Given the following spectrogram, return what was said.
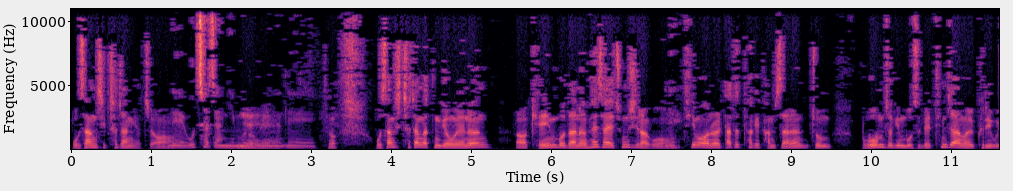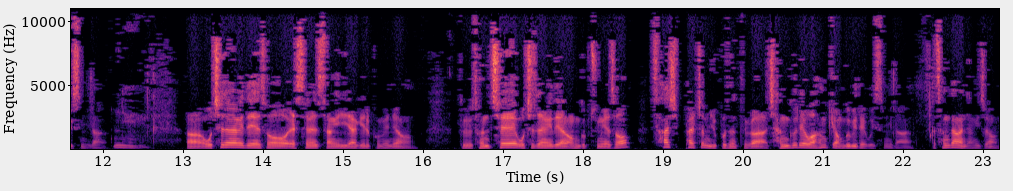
오상식 처장이었죠. 네, 오 차장님으로 예, 예. 불리는 네. 오상식 처장 같은 경우에는 어, 개인보다는 회사에 충실하고 네. 팀원을 따뜻하게 감싸는 좀 모범적인 모습의 팀장을 그리고 있습니다. 네. 어, 오 차장에 대해서 SNS상의 이야기를 보면요. 그 전체 오 차장에 대한 언급 중에서 48.6%가 장거래와 함께 언급이 되고 있습니다. 그러니까 상당한 양이죠.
